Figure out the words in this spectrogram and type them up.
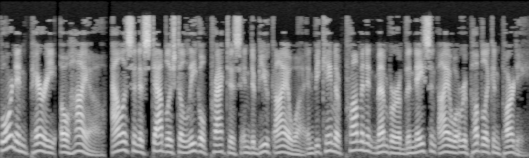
Born in Perry, Ohio, Allison established a legal practice in Dubuque, Iowa and became a prominent member of the nascent Iowa Republican Party.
